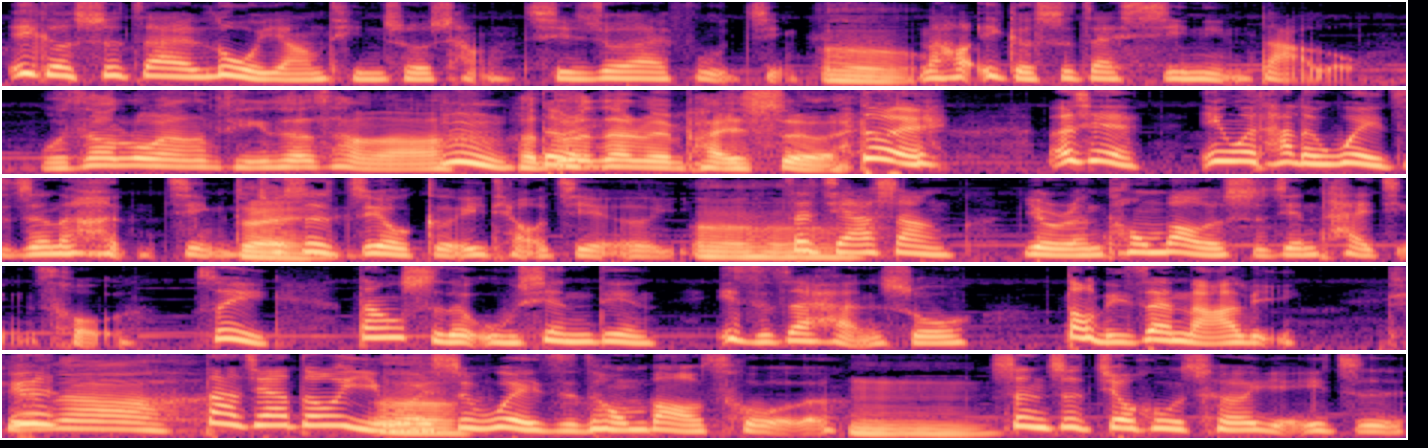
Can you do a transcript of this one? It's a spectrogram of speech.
一个是在洛阳停车场，其实就在附近，嗯，然后一个是在西宁大楼。我知道洛阳停车场啊，嗯，很多人在那边拍摄，对。而且，因为它的位置真的很近，就是只有隔一条街而已。嗯，再加上有人通报的时间太紧凑了，所以当时的无线电一直在喊说：“到底在哪里？”天哪！大家都以为是位置通报错了。嗯嗯。甚至救护车也一直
